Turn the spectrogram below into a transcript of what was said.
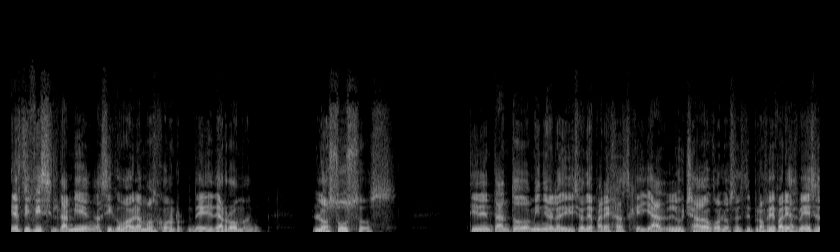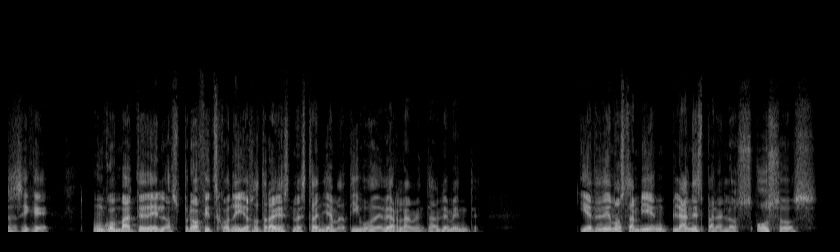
es difícil también, así como hablamos con, de, Roman, los usos tienen tanto dominio de la división de parejas que ya han luchado con los Street Profits varias veces, así que un combate de los Profits con ellos otra vez no es tan llamativo de ver, lamentablemente. Y ya tenemos también planes para los usos,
